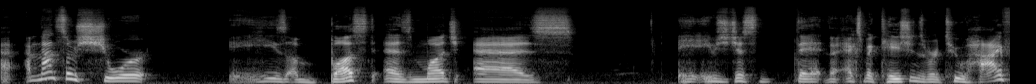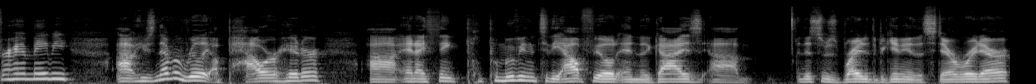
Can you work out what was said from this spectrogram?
I'm not so sure he's a bust as much as he was just the the expectations were too high for him. Maybe uh, he was never really a power hitter, uh, and I think p- p- moving into the outfield and the guys. Um, this was right at the beginning of the steroid era,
